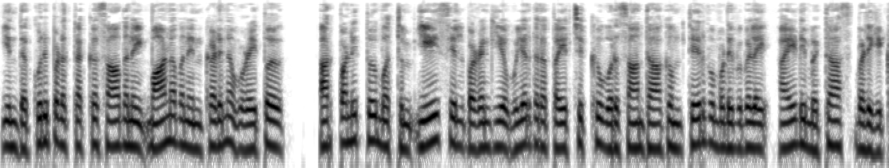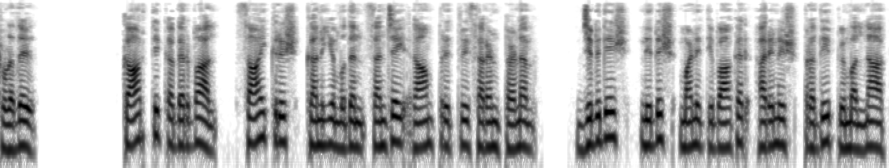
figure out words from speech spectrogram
இந்த குறிப்பிடத்தக்க சாதனை மாணவனின் கடின உழைப்பு அர்ப்பணிப்பு மற்றும் ஏசில் வழங்கிய உயர்தர பயிற்சிக்கு ஒரு சான்றாகும் தேர்வு முடிவுகளை ஐடி மெட்ராஸ் வெளியிட்டுள்ளது. கார்த்திக் அகர்வால் சாய் கிரிஷ் கனியமுதன் சஞ்சய் ராம் பிருத்வி சரண் பிரணவ் ஜிவிதேஷ் நிதிஷ் மணி திவாகர் ஹரினிஷ் பிரதீப் விமல்நாத்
